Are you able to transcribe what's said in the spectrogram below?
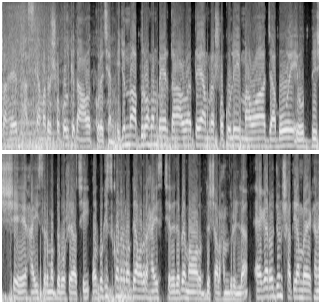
সাহেব আজকে আমাদের সকলকে দাওয়াত করেছেন। এই জন্য আব্দুর রহমান ভাইয়ের দাওয়াতে আমরা সকলেই মাওয়া যাব এ উদ্দেশ্যে হাইসের মধ্যে বসে আছি। অল্প কিছুক্ষণের মধ্যে আমাদের হাইস ছেড়ে যাবে মাওয়ার উদ্দেশ্যে, আলহামদুলিল্লাহ। এগারো জন সাথী আমরা এখানে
